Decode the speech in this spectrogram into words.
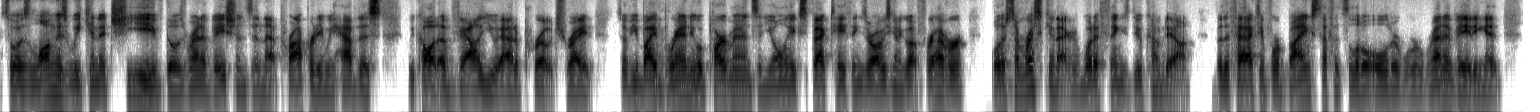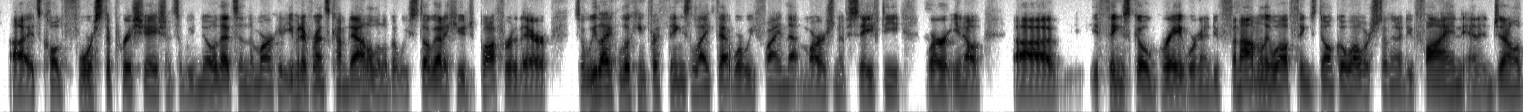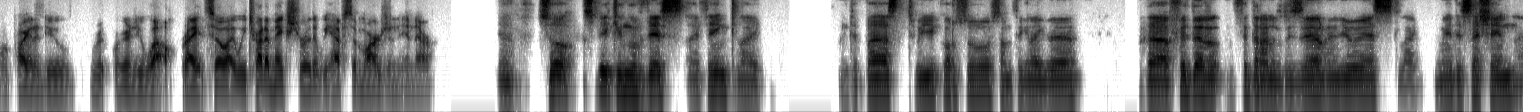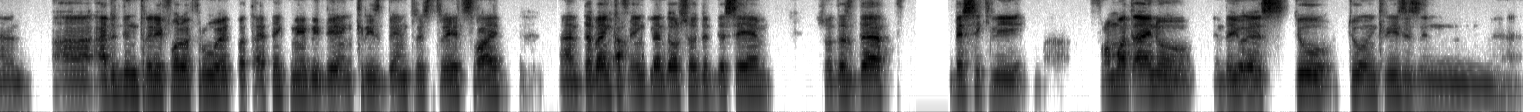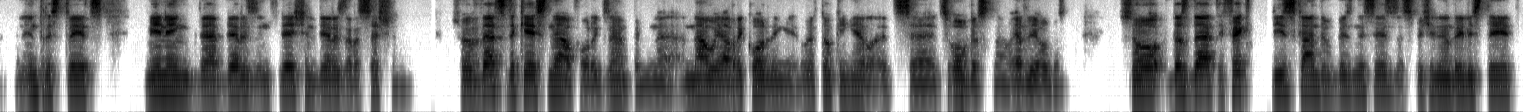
So as long as we can achieve those renovations in that property, we have this, we call it a value add approach, right? So if you buy brand new apartments and you only expect, hey, things are always going to go up forever, well, there's some risk in that. What if things do come down? But the fact, if we're buying stuff that's a little older, we're renovating it, uh, it's called forced appreciation. So we know that's in the market. Even if rents come down a little bit, we've still got a huge buffer there. So we like looking for things like that where we find that margin of safety, where, you know, uh, if things go great, we're going to do phenomenally well. If things don't go well, we're still going to do fine. And in general, we're probably going to do we're going to do well, right? So we try to make sure that we have some margin in there. Yeah. So speaking of this, I think like in the past week or so, something like that, the Federal Federal Reserve in the US like made a session and uh, I didn't really follow through it, but I think maybe they increased the interest rates, right? And the Bank yeah. of England also did the same. So does that basically, from what I know in the US, two two increases in, uh, in interest rates, meaning that there is inflation, there is a recession. So if that's the case now, for example, now we are recording, we're talking here, it's uh, it's August now, early August. So does that affect these kind of businesses, especially in real estate?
